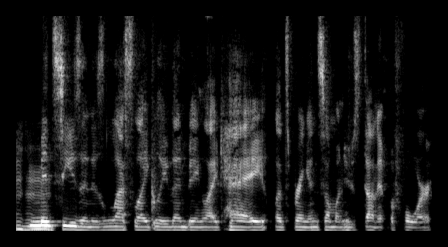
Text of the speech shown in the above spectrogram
mm-hmm. mid-season is less likely than being like hey let's bring in someone who's done it before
